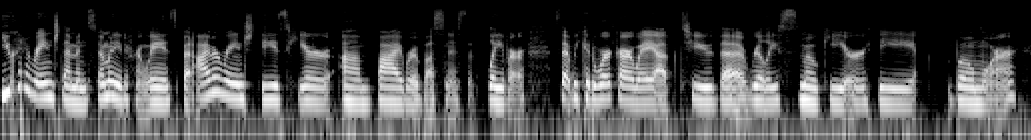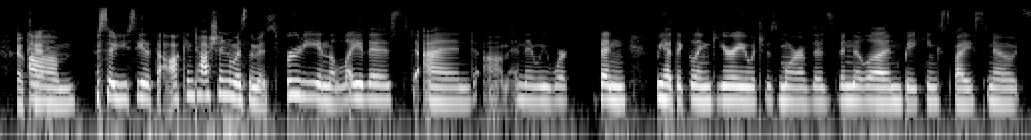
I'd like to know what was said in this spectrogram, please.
You could arrange them in so many different ways, but I've arranged these here um, by robustness of flavor so that we could work our way up to the really smoky, earthy Bowmore. Okay. Um, so you see that the Auchentoshan was the most fruity and the lightest, and um, and then we worked. Then we had the Glen Garioch, which was more of those vanilla and baking spice notes,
